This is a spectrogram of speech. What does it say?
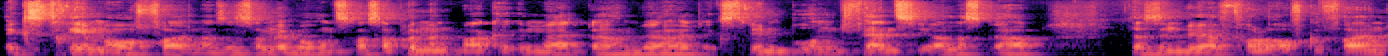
extrem auffallen. Also das haben wir bei unserer Supplement-Marke gemerkt, da haben wir halt extrem bunt, fancy alles gehabt. Da sind wir voll aufgefallen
